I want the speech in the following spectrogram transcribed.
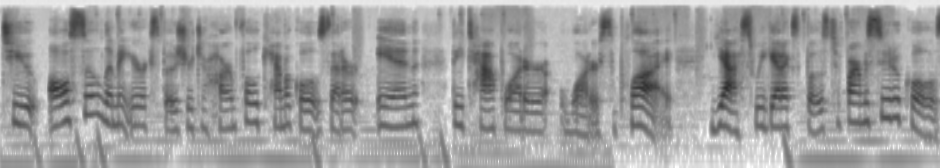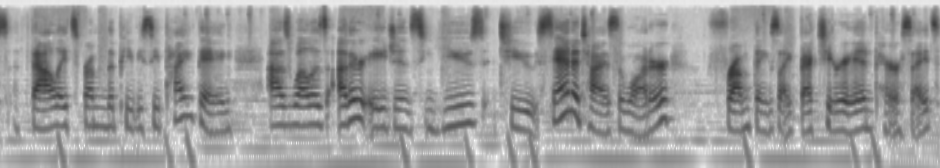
to also limit your exposure to harmful chemicals that are in the tap water water supply. Yes, we get exposed to pharmaceuticals, phthalates from the PVC piping, as well as other agents used to sanitize the water from things like bacteria and parasites.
